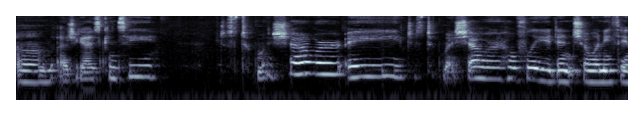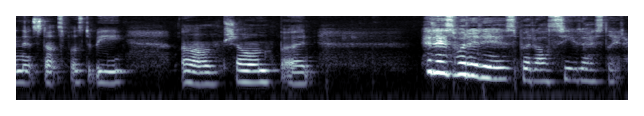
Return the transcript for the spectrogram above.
um as you guys can see, just took my shower. Hey, just took my shower. Hopefully it didn't show anything that's not supposed to be um, shown, but it is what it is. But I'll see you guys later.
